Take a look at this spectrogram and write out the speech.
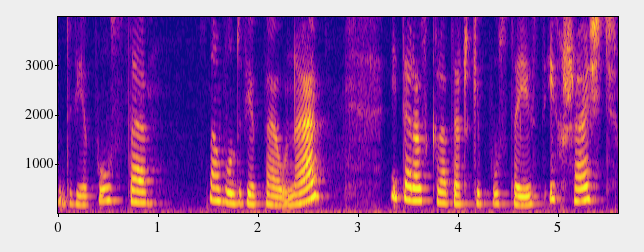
dwie puste, znowu dwie pełne, i teraz krateczki puste jest ich 6.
